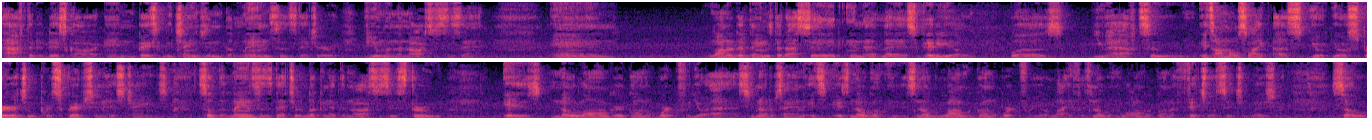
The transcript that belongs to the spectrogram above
after the discard and basically changing the lenses that you're viewing the narcissist in. And one of the things that I said in that last video was you have to, it's almost like a, your, your spiritual prescription has changed. So the lenses that you're looking at the narcissist through is no longer going to work for your eyes. You know what I'm saying? It's it's no it's no longer going to work for your life. It's no longer going to fit your situation. So,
